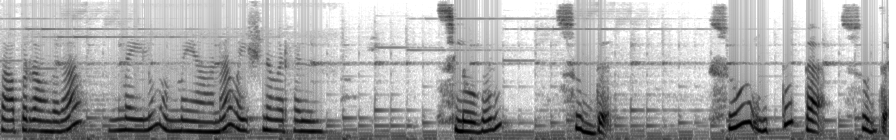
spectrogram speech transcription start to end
சாப்பிட்றவங்க தான் உண்மையிலும் உண்மையான வைஷ்ணவர்கள். ஸ்லோகன் சுத்த சு இத்து த சுத்த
